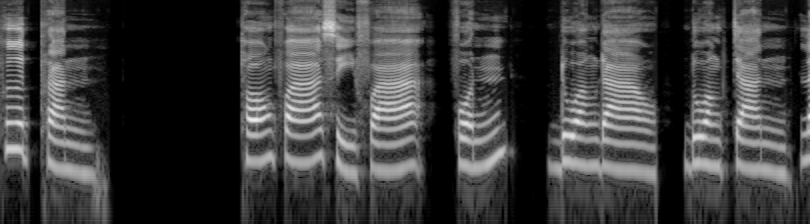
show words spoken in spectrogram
พืชพันธุ์ท้องฟ้า สีฟ้า ฝน ดวงดาว ดวงจันทร์ แล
